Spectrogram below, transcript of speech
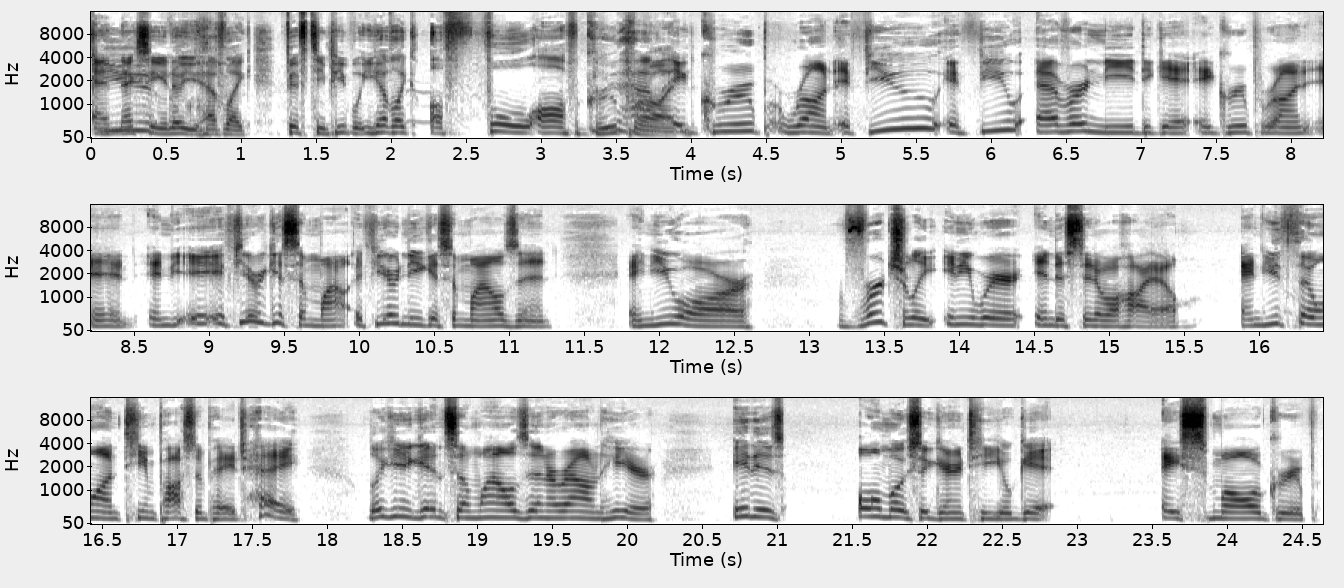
and next thing you know you have like 15 people you have like a full off group you run a group run. If you if you ever need to get a group run in, and if you ever get some mile, if you ever need to get some miles in, and you are virtually anywhere in the state of Ohio, and you throw on Team Possum page, hey, looking at getting some miles in around here, it is almost a guarantee you'll get a small group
